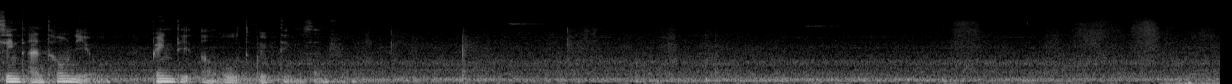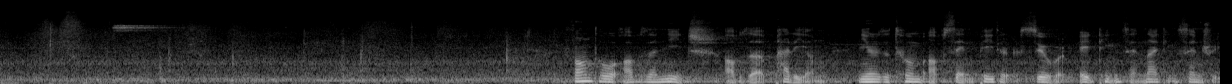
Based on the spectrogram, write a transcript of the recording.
Saint Antonio, painted on wood, 15th century. Frontal of the niche of the padium near the tomb of Saint Peter, silver, 18th and 19th century.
